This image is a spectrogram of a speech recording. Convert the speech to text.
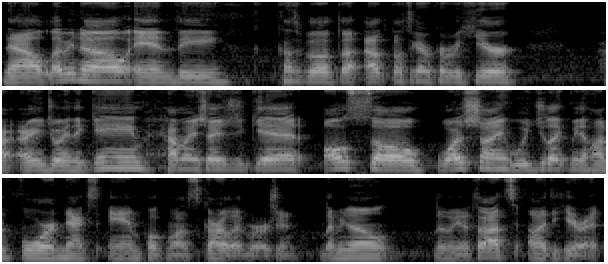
Now, let me know in the comments concept of the, the cover here are you enjoying the game? How many shinies did you get? Also, what shine would you like me to hunt for next in Pokemon Scarlet version? Let me know. Let me know your thoughts. I'd like to hear it.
